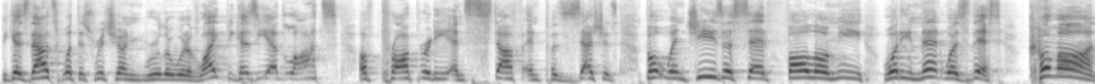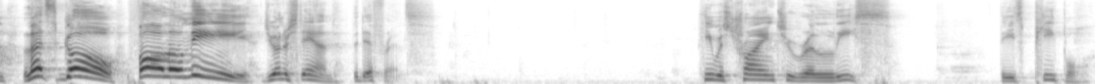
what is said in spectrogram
Because that's what this rich young ruler would have liked because he had lots of property and stuff and possessions. But when Jesus said, Follow me, what he meant was this Come on, let's go, follow me. Do you understand the difference? He was trying to release these people,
